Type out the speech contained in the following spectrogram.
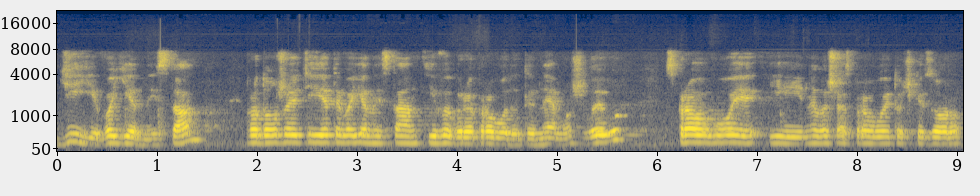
діє воєнний стан продовжує діяти воєнний стан і вибори проводити неможливо, з правової і не лише з правової точки зору,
